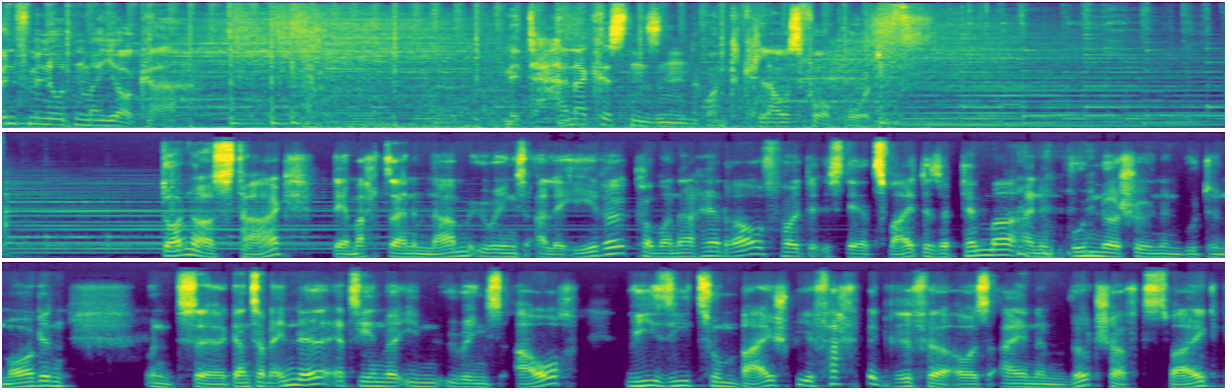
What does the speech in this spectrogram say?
5 Minuten Mallorca mit Hanna Christensen und Klaus Vorbrot. Donnerstag, der macht seinem Namen übrigens alle Ehre, kommen wir nachher drauf. Heute ist der 2. September, einen wunderschönen guten Morgen. Und äh, ganz am Ende erzählen wir Ihnen übrigens auch, wie Sie zum Beispiel Fachbegriffe aus einem Wirtschaftszweig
